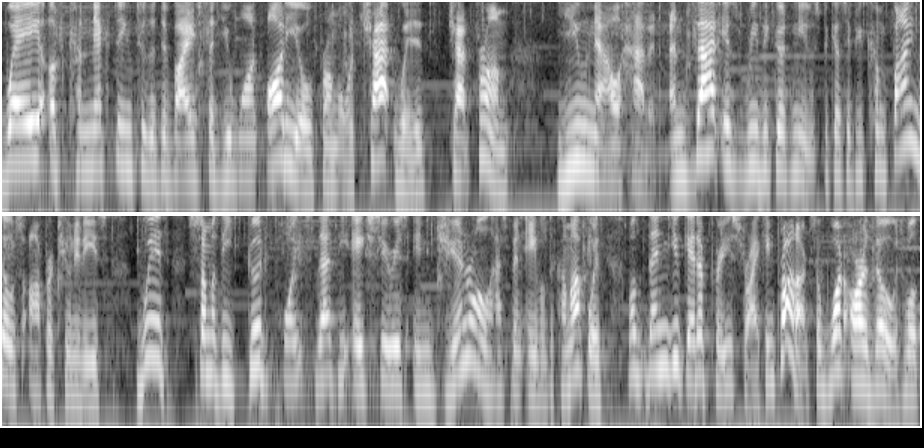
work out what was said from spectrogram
way of connecting to the device that you want audio from or chat with, chat from, you now have it. And that is really good news because if you combine those opportunities with some of the good points that the H series in general has been able to come up with, well, then you get a pretty striking product. So, what are those? Well,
